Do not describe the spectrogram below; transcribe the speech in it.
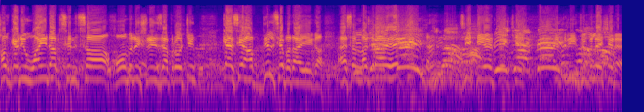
how can you wind up since home minister is approaching कैसे आप दिल से बताइएगा? ऐसा लग रहा है कि जी ये देखिए इतनी जुबिलेशन है।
